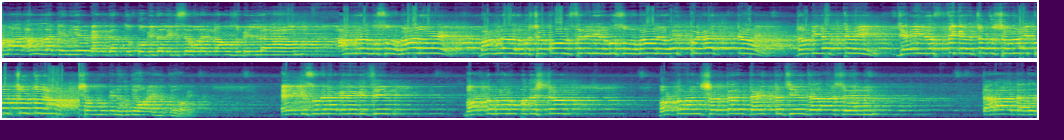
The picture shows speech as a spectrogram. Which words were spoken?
আমার আল্লাহকে নিয়ে ব্যঙ্গাত্মক কবিতা লিখেছে বলেন, নাউজুবিল্লাহ। আমরা মুসলমান হয়ে বাংলার সকল শ্রেণির মুসলমানের ঐক্য একটাই, দাবি একটাই, যে এই নাস্তিকের যত সময় পর্যন্ত না। সম্মুখীন হতে হয়, হতে হবে। এই কিছুদিন আগে দেখেছি বর্তমান উপদেষ্টা, বর্তমান সরকারের দায়িত্বশীল যারা আসেন, তারা তাদের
